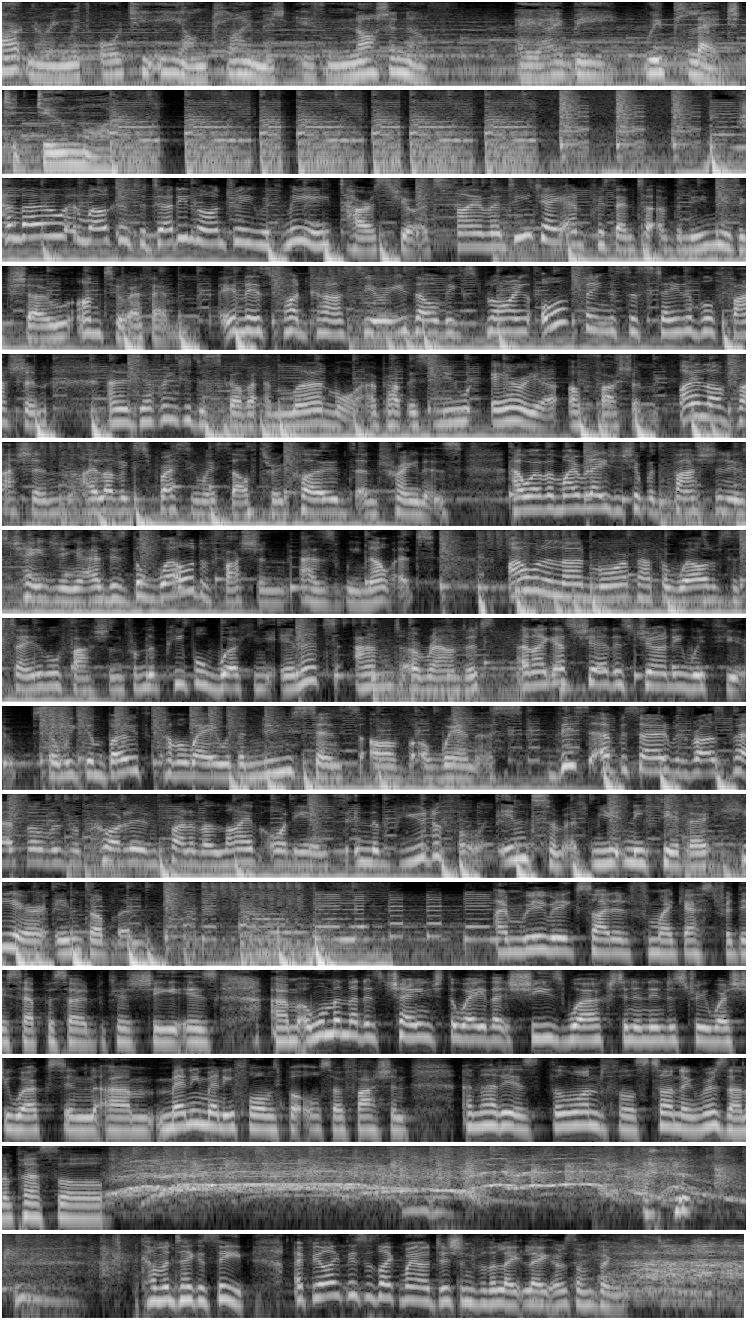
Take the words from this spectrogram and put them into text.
partnering with RTE on climate is not enough. AIB, we pledge to do more. Welcome to Dirty Laundry with me, Tara Stewart. I am a DJ and presenter of the new music show on 2FM. In this podcast series, I will be exploring all things sustainable fashion and endeavouring to discover and learn more about this new area of fashion. I love fashion. I love expressing myself through clothes and trainers. However, my relationship with fashion is changing, as is the world of fashion as we know it. I want to learn more about the world of sustainable fashion from the people working in it and around it, and I guess share this journey with you so we can both come away with a new sense of awareness. This episode with Roz Purcell was recorded in front of a live audience in the beautiful, intimate Mutiny Theatre here in Dublin. I'm really, really excited for my guest for this episode because she is um, a woman that has changed the way that she's worked in an industry where she works in um, many, many forms, but also fashion. And that is the wonderful, stunning Rosanna Purcell. Come and take a seat. I feel like this is like my audition for the Late Late or something.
